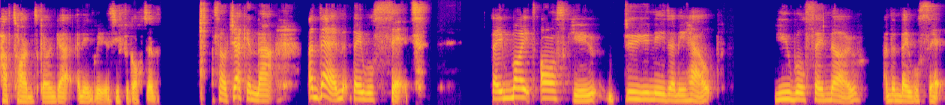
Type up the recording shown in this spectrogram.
have time to go and get any ingredients you've forgotten. So I'll check in that. And then they will sit. They might ask you, Do you need any help? You will say no, and then they will sit.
